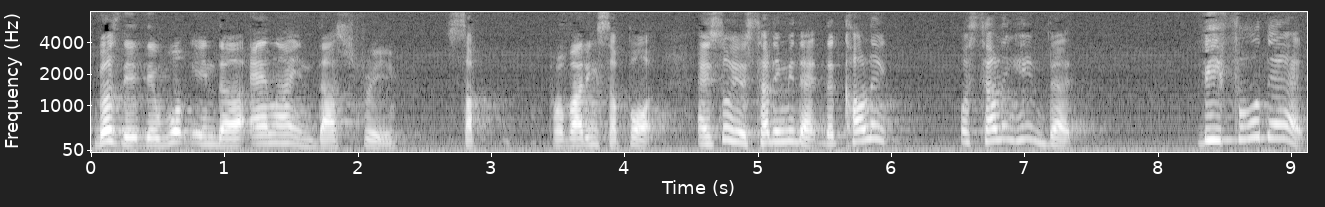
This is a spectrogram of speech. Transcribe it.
because they, they work in the airline industry, providing support, and so he was telling me that the colleague was telling him that before that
